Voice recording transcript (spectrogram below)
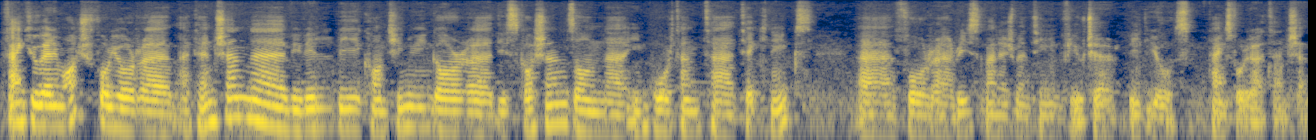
Thank you very much for your uh, attention. Uh, we will be continuing our uh, discussions on important techniques for risk management in future videos. Thanks for your attention.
